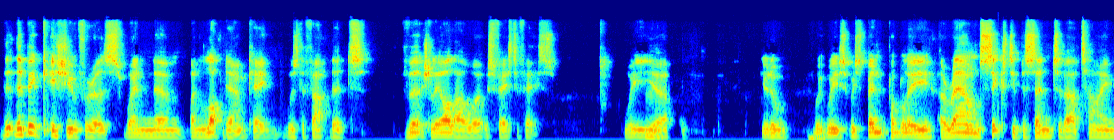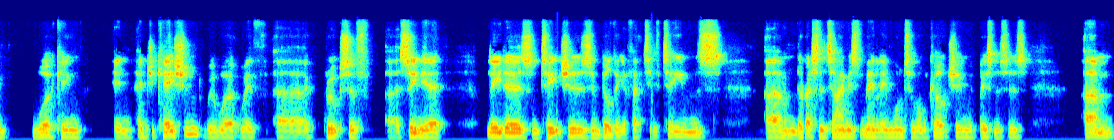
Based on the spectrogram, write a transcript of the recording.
The, the big issue for us when um, when lockdown came was the fact that virtually all our work was face to face. We, mm. uh, you know, we, we, we spent probably around 60% of our time working in education. We work with uh, groups of uh, senior leaders and teachers in building effective teams. Um, the rest of the time is mainly in one-to-one coaching with businesses. Um,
